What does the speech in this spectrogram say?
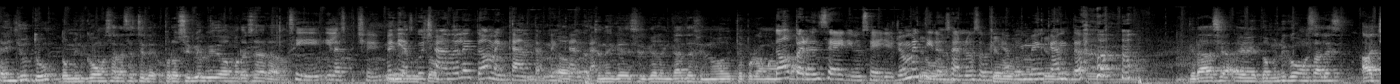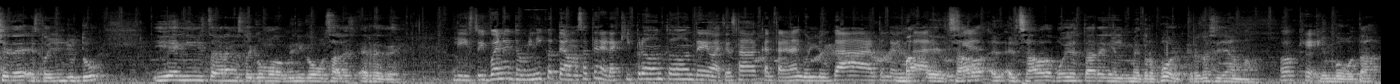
En YouTube, Dominico González HD. Pero sí vi el video de Amor Exagerado. Sí, y la escuché. ¿Y Venía escuchándola y todo, me encanta, me Ah, encanta. Tiene que decir que le encanta, si no, este programa No, sale. pero en serio, en serio. Yo Qué mentirosa bueno, no soy, a mí me encanta. bueno. Gracias, eh, Dominico González HD, estoy en YouTube y en Instagram estoy como Dominico González RD. Listo, y bueno, y Dominico, te vamos a tener aquí pronto donde vayas a cantar en algún lugar, donde a Ma- dar el, sábado, el sábado voy a estar en el Metropol, creo que se llama, Ok. aquí en Bogotá.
